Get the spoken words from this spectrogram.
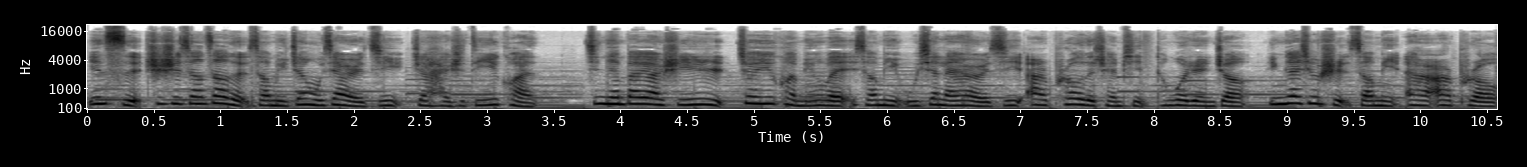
因此支持降噪的小米真无线耳机这还是第一款。今年八月二十一日，就一款名为小米无线蓝牙耳机二 Pro 的产品通过认证，应该就是小米 Air 二 Pro。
